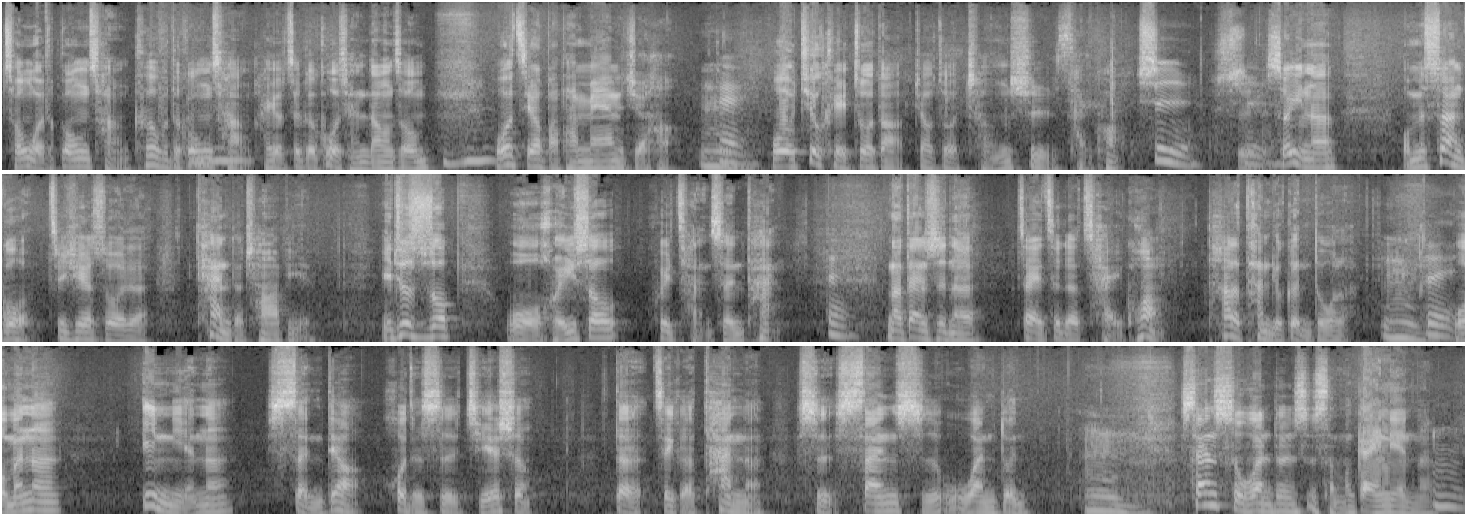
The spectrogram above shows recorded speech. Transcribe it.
从我的工厂、客户的工厂，还有这个过程当中，我只要把它 manage 好，对，我就可以做到叫做城市采矿，是。是。所以呢，我们算过这些所谓的碳的差别，也就是说，我回收会产生碳，对。那但是呢，在这个采矿，它的碳就更多了，嗯，对。我们呢，一年呢。省掉或者是节省的这个碳呢，是三十五万吨。嗯，三十五万吨是什么概念呢？嗯，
